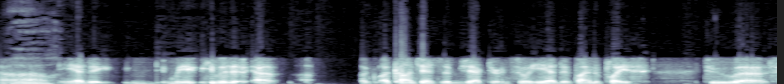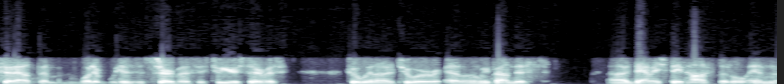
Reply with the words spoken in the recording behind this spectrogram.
uh, Oh. he had to. We, he was a, a, a conscientious objector, and so he had to find a place to uh, set out the what it, his service, his two year service. So we went on a tour, and then we found this uh, Dammasch State Hospital in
